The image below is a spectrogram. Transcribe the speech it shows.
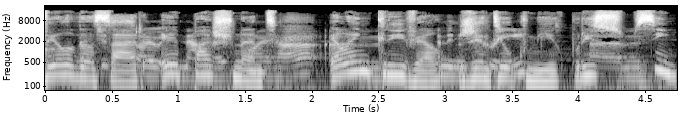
vê-la dançar, é apaixonante. Ela é incrível, gentil comigo, por isso, sim.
